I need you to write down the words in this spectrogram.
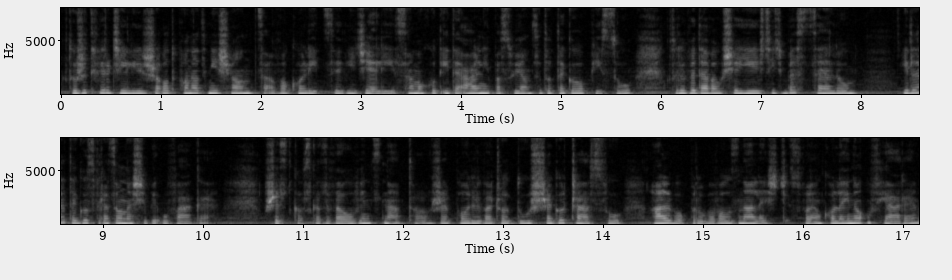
którzy twierdzili, że od ponad miesiąca w okolicy widzieli samochód idealnie pasujący do tego opisu, który wydawał się jeździć bez celu i dlatego zwracał na siebie uwagę. Wszystko wskazywało więc na to, że porywacz od dłuższego czasu albo próbował znaleźć swoją kolejną ofiarę,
